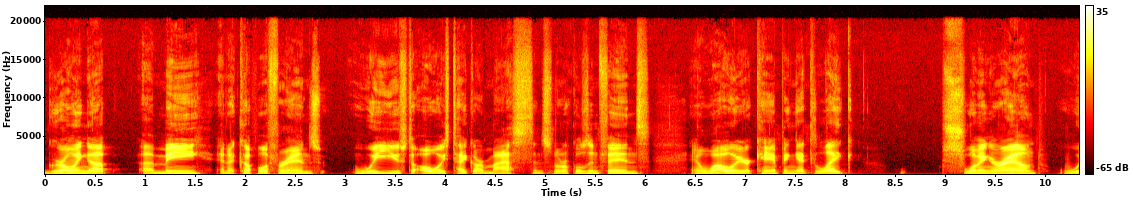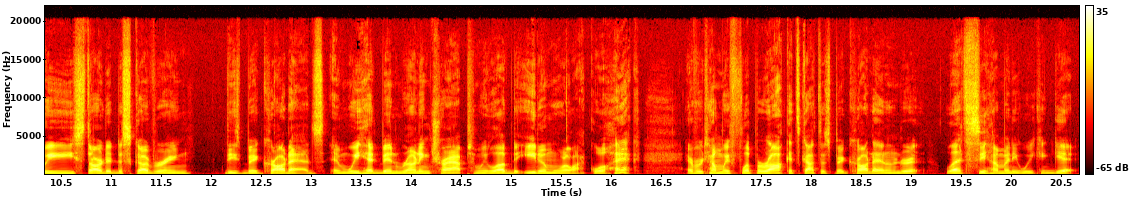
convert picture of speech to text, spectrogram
Growing up, uh, me and a couple of friends, we used to always take our masks and snorkels and fins, and while we were camping at the lake, swimming around, we started discovering these big crawdads, and we had been running traps, and we loved to eat them. We're like, well, heck, every time we flip a rock, it's got this big crawdad under it. Let's see how many we can get.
